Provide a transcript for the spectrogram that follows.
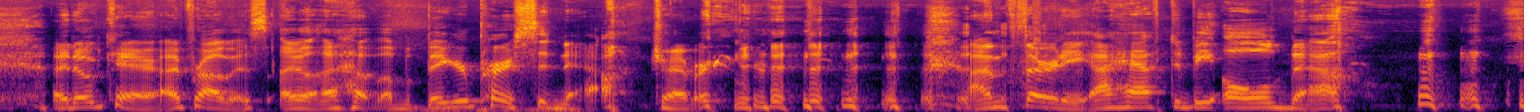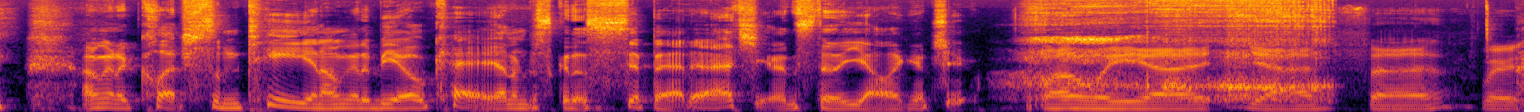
I don't care. I promise. I, I I'm a bigger person now, Trevor. I'm 30. I have to be old now. I'm gonna clutch some tea and I'm gonna be okay, and I'm just gonna sip at it at you instead of yelling at you. well, we uh, yeah, if, uh, we're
